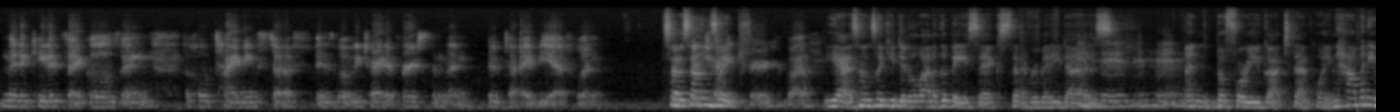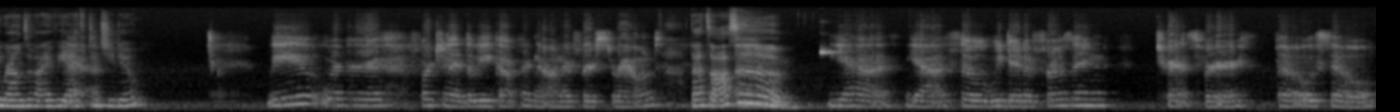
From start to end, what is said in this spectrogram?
medicated cycles and the whole timing stuff is what we tried at first, and then moved to IVF when so it sounds like yeah, it sounds like you did a lot of the basics that everybody does, mm-hmm, mm-hmm. and before you got to that point. And how many rounds of IVF yeah. did you do? We were fortunate that we got pregnant on our first round. That's awesome. Um, yeah, yeah. So we did a frozen transfer though, so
